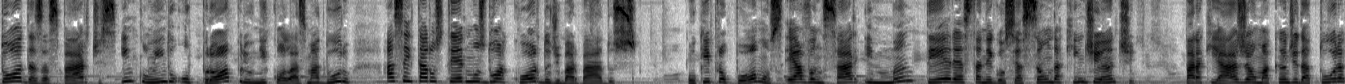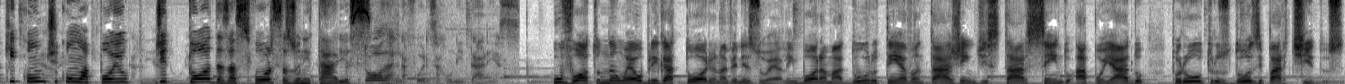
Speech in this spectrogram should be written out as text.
todas as partes, incluindo o próprio Nicolás Maduro, aceitar os termos do Acordo de Barbados. O que propomos é avançar e manter esta negociação daqui em diante, para que haja uma candidatura que conte com o apoio de todas as forças unitárias. Todas as forças unitárias. O voto não é obrigatório na Venezuela, embora Maduro tenha a vantagem de estar sendo apoiado por outros 12 partidos.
